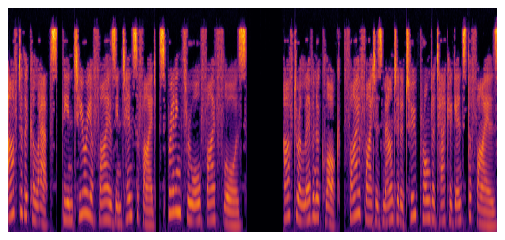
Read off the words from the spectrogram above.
After the collapse, the interior fires intensified, spreading through all five floors. After 11 o'clock, firefighters mounted a two-pronged attack against the fires.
